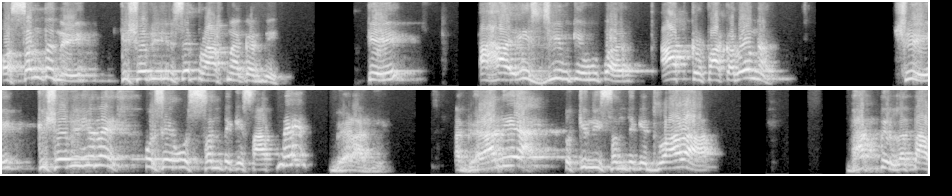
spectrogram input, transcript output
और संत ने किशोरी जी से प्रार्थना कर दी कि, आहा, इस जीव के ऊपर आप कृपा करो ना। श्री किशोरी जी ने उसे उस संत के साथ में भेड़ा दिया। भेड़ा दिया तो किन्हीं संत के द्वारा भक्त लता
